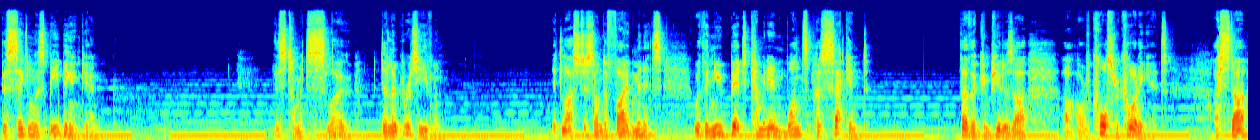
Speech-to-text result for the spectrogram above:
The signal is beeping again. This time it's slow, deliberate even. It lasts just under 5 minutes, with a new bit coming in once per second. Though the computers are, are, are of course recording it, I start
